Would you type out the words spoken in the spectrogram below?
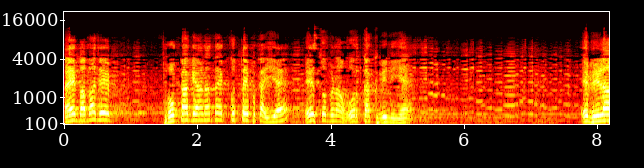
ਤਾਂ ਇਹ ਬਾਬਾ ਜੇ ਫੋਕਾ ਗਿਆਣਾ ਤਾਂ ਇਹ ਕੁੱਤੇ ਭਕਾਈ ਹੈ ਇਸ ਤੋਂ ਬਿਨਾ ਹੋਰ ਕੱਖ ਵੀ ਨਹੀਂ ਹੈ ਇਹ ਵੇਲਾ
